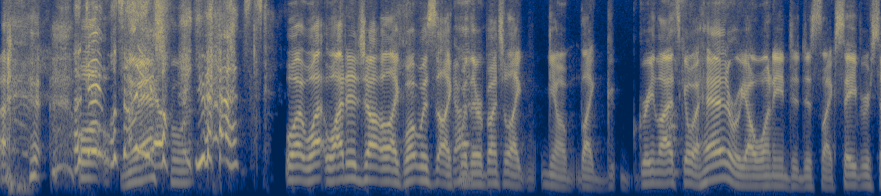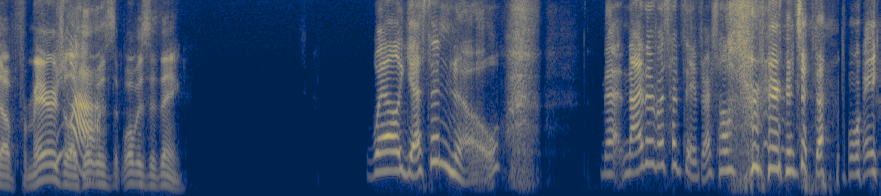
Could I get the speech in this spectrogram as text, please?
Okay, well, we'll tell you you. asked for it. You asked. what what why did y'all like what was like Go were ahead. there a bunch of like you know like green lights go ahead or were y'all wanting to just like save yourself for marriage or like what was what was the thing Well, yes and no. Neither of us had saved ourselves for marriage at that point.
